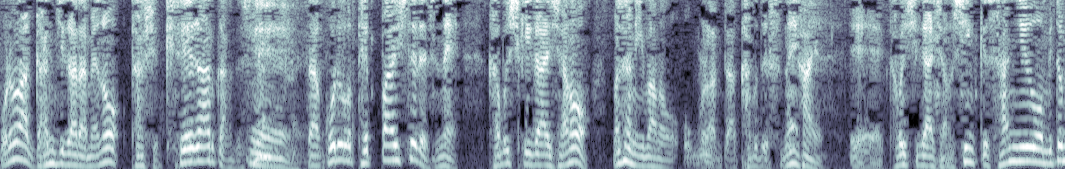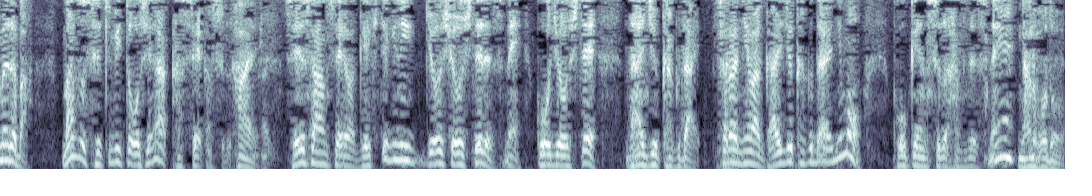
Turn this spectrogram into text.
これはがんじがらめの多種規制があるからですね、ええ。だからこれを撤廃してですね株式会社のまさに今の行われた株ですね、はいえー株式会社の新規参入を認めればまず設備投資が活性化する、はい生産性は劇的に上昇してですね向上して内需拡大さらには外需拡大にも貢献するはずですね。なるほど。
